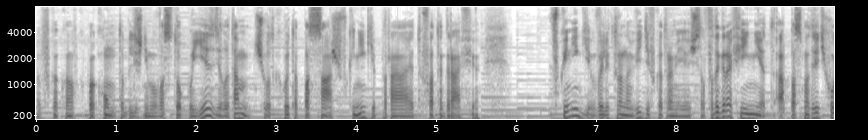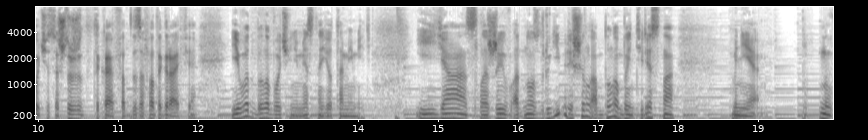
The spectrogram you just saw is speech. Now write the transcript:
в, каком- в каком-то Ближнему Востоку ездил, и там чего-то какой-то пассаж в книге про эту фотографию в книге в электронном виде, в котором я ее читал, фотографии нет, а посмотреть хочется, что же это такая фото за фотография. И вот было бы очень уместно ее там иметь. И я, сложив одно с другим, решил, а было бы интересно мне ну,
